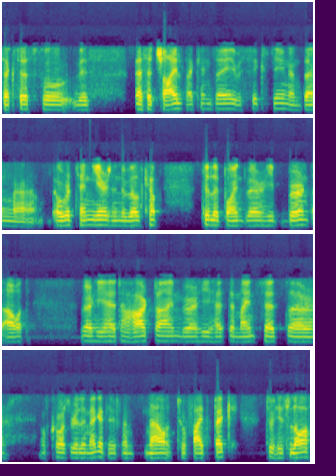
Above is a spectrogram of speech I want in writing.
successful with as a child, I can say, was 16, and then uh, over 10 years in the World Cup, till the point where he burned out, where he had a hard time, where he had the mindset, uh, of course, really negative. and now to fight back to his love,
